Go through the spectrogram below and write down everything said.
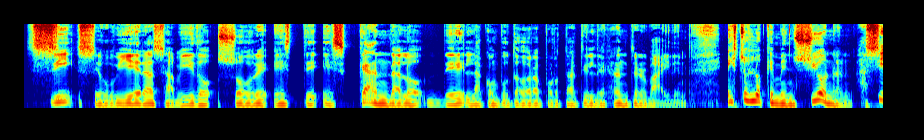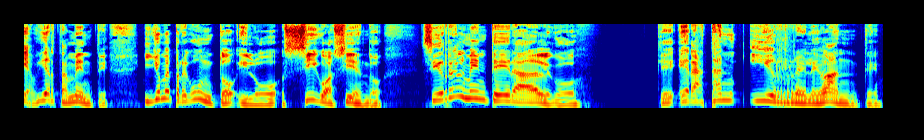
si se hubiera sabido sobre este escándalo de la computadora portátil de Hunter Biden. Esto es lo que mencionan así abiertamente y yo me pregunto y lo sigo haciendo si realmente era algo que era tan irrelevante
